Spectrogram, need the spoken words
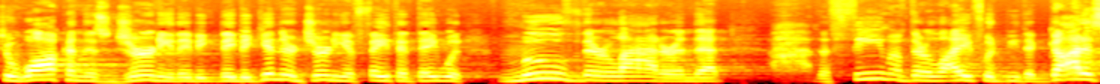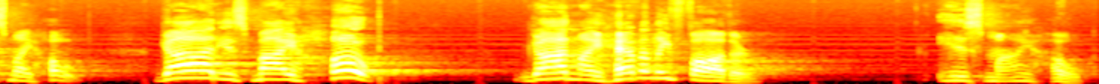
to walk on this journey, they, be, they begin their journey of faith, that they would move their ladder and that ah, the theme of their life would be that God is my hope. God is my hope. God, my heavenly Father, is my hope.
